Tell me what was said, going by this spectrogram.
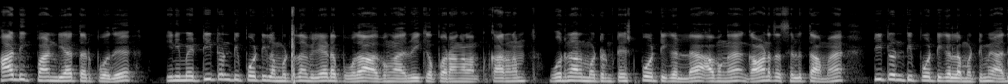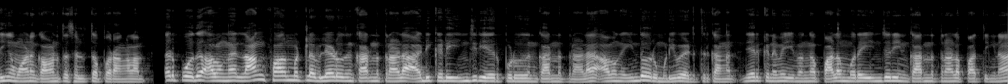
ஹார்திக் பாண்டியா தற்போது இனிமேல் டி டுவெண்ட்டி போட்டியில் மட்டும்தான் விளையாட போதா அவங்க அறிவிக்க போகிறாங்களாம் காரணம் ஒரு நாள் மற்றும் டெஸ்ட் போட்டிகளில் அவங்க கவனத்தை செலுத்தாமல் டி டுவெண்ட்டி போட்டிகளில் மட்டுமே அதிகமான கவனத்தை செலுத்த போகிறாங்களாம் தற்போது அவங்க லாங் ஃபார்மெட்டில் விளையாடுவதன் காரணத்தினால அடிக்கடி இன்ஜுரி ஏற்படுவதன் காரணத்தினால அவங்க இந்த ஒரு முடிவை எடுத்திருக்காங்க. ஏற்கனவே இவங்க பல முறை இன்ஜுரியின் காரணத்தினால பார்த்தீங்கன்னா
